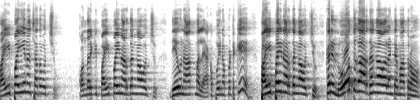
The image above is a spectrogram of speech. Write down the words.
పై పైన చదవచ్చు. కొందరికి పై పైన అర్థం కావచ్చు. దేవుని ఆత్మ లేకపోయినప్పటికీ పై పైన అర్థం కావచ్చు. కానీ లోతుగా అర్థం కావాలంటే మాత్రం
